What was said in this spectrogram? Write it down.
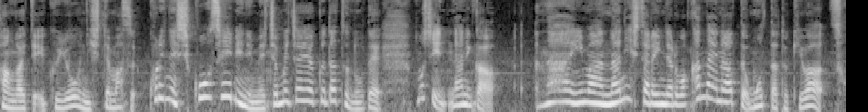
考えていくようにしてます。これね、思考整理にめちゃめちゃ役立つので、もし何か、なあ、今何したらいいんだろうわかんないなって思った時は、そ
